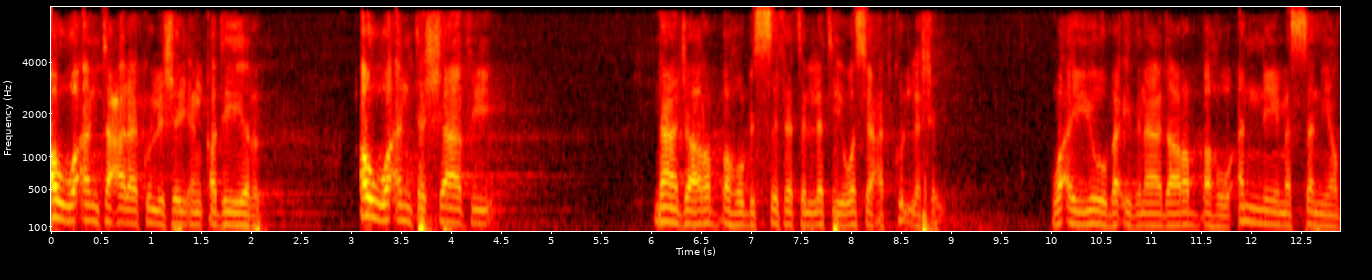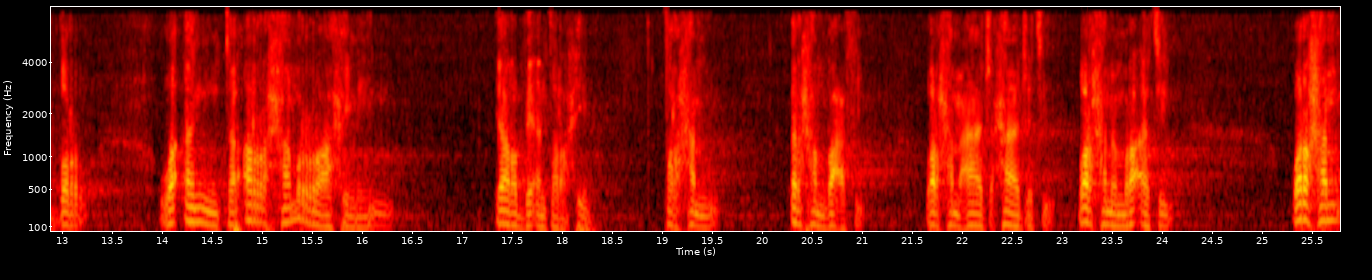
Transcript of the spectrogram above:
أو وأنت على كل شيء قدير أو وأنت الشافي؟ ناجى ربه بالصفة التي وسعت كل شيء. وأيوب إذ نادى ربه أني مسني الضر وأنت أرحم الراحمين. يا رب أنت رحيم. فارحمني. ارحم ضعفي. وارحم حاجتي. وارحم امرأتي. وارحم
